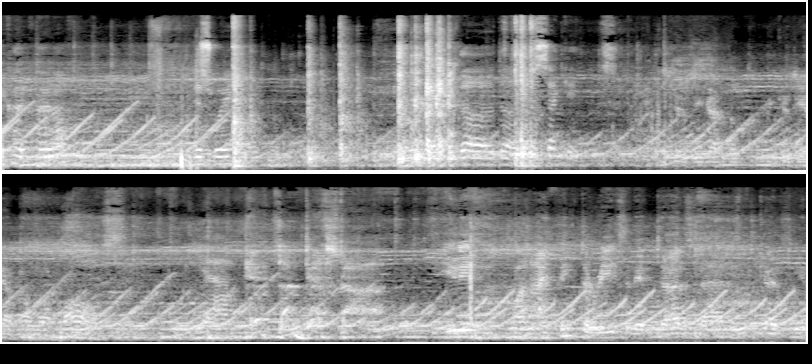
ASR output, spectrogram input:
Wait, wait, cut it, cut it off. This way. The, the, the second. Because you got the, because you have no more balls. Yeah. You didn't, well, I think the reason it does that is because you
